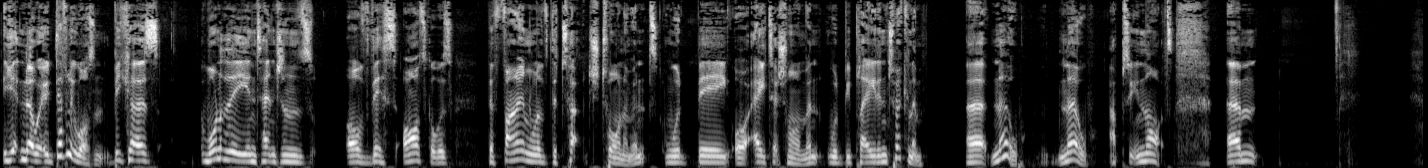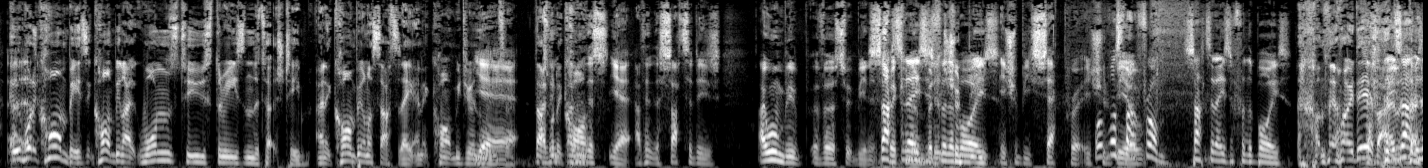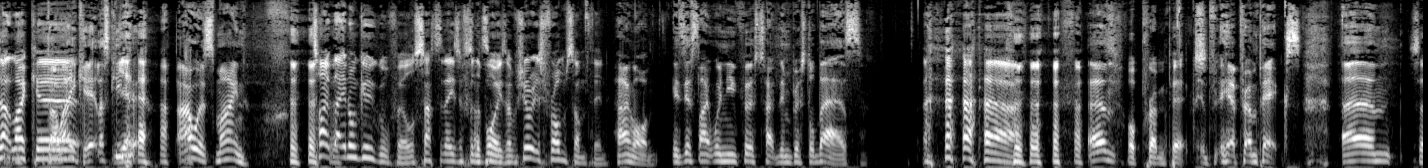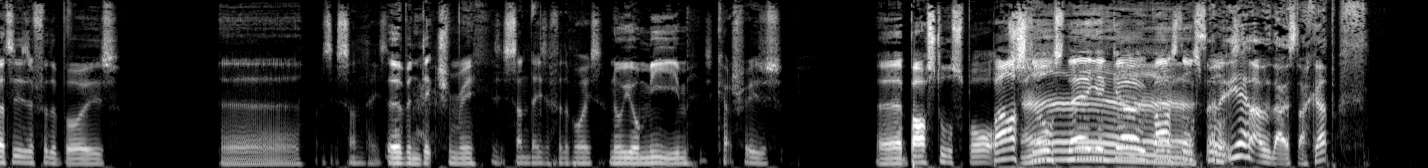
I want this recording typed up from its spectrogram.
yeah, no, it definitely wasn't because one of the intentions of this article was the final of the touch tournament would be, or a touch tournament would be played in Twickenham. Uh, no, no, absolutely not. Um, it- what it can't be is it can't be like ones, twos, threes in the touch team, and it can't be on a Saturday, and it can't be during the yeah, winter. I That's what it can't. this- yeah, I think the Saturdays. I wouldn't be averse to it being at Saturdays Twickenham, is but for the should boys. be. It should be separate. It What, should what's be that a- from? Saturdays are for the boys. I've got no idea. But Is that is that like I a, like it. Let's keep Yeah. it. Ours, mine. type that in on Google, Phil? Saturdays are for the boys. I'm sure it's from something. Hang on. Is this like when you first typed in Bristol Bears? or Prem picks. Yeah, Prem Picks. Um, Saturdays are for the boys. Uh, Is it Sundays? Urban Dictionary. Is it Sundays are for the boys? Know your meme. It's a catchphrase. Uh, Barstool Sports. Barstools. there you go. Ah, Barstool Sports. yeah, that would, that would stack up.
